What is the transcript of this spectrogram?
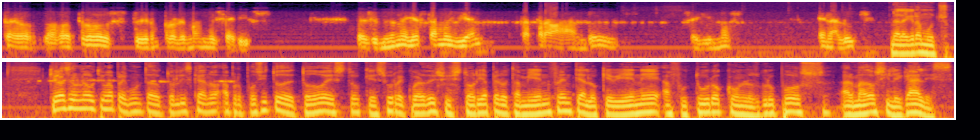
pero los otros tuvieron problemas muy serios. Resumiendo, ella está muy bien, está trabajando y seguimos en la lucha. Me alegra mucho. Quiero hacer una última pregunta, doctor Liscano, a propósito de todo esto, que es su recuerdo y su historia, pero también frente a lo que viene a futuro con los grupos armados ilegales.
